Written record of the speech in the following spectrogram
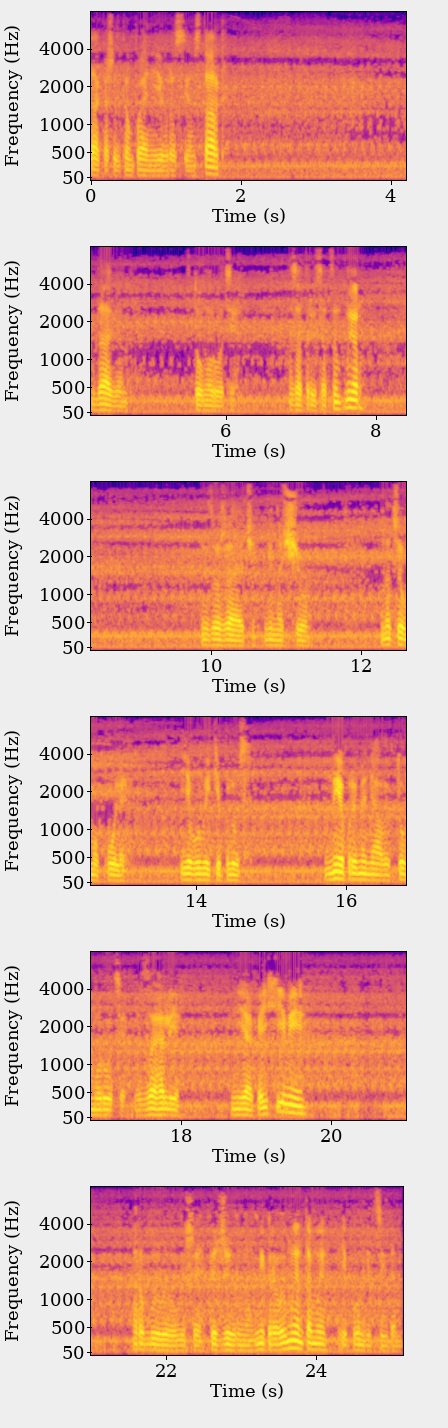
також від компанії Євросім Старк. Дав він в тому році за 30 центнер, незважаючи ні на що. На цьому полі є великий плюс. Не приміняли в тому році взагалі ніякої хімії. Робили лише підживлення мікроелементами і фунгіцидами.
